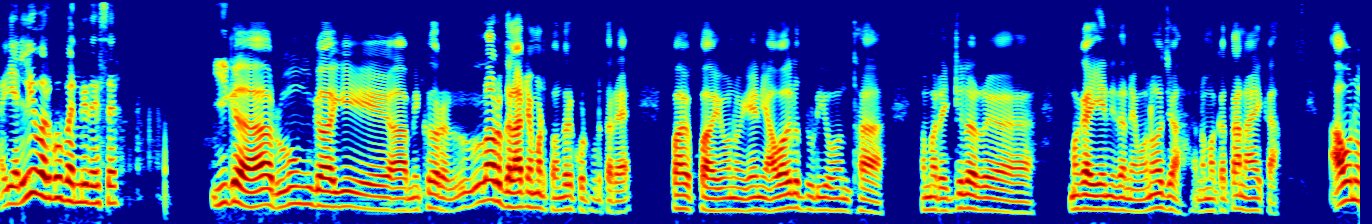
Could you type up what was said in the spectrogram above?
ಎಲ್ಲಿವರೆಗೂ ಬಂದಿದೆ ಸರ್? ಈಗ ರೂಮ್ಗಾಗಿ ಆ ಮಿಕ್ಕದವರೆಲ್ಲರೂ ಗಲಾಟೆ ಮಾಡಿ ತೊಂದರೆ ಕೊಟ್ಬಿಡ್ತಾರೆ. ಪಾಪ ಇವನು ಏನು ಯಾವಾಗಲೂ ದುಡಿಯುವಂಥ ನಮ್ಮ ರೆಗ್ಯುಲರ್ ಮಗ ಏನಿದ್ದಾನೆ, ಮನೋಜ, ನಮ್ಮ ಕಥಾನಾಯಕ. ಅವನು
